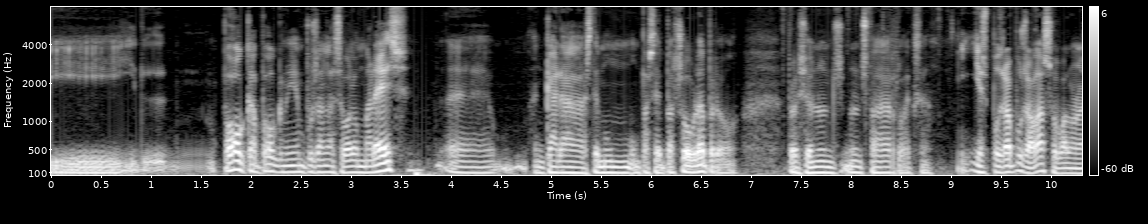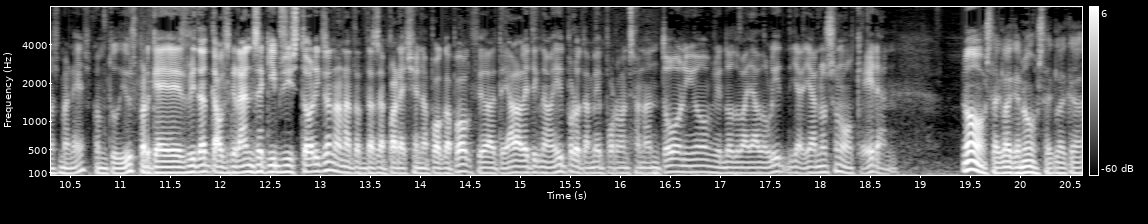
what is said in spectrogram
i a poc a poc anirem posant la Sobal on mereix, eh, encara estem un, un passet per sobre, però, però això no ens, no ens fa relaxar. I es podrà posar la Sobal on es mereix, com tu dius? Perquè és veritat que els grans equips històrics han anat desapareixent a poc a poc, Ciudad Real, Atlètic de Madrid, però també Portland Sant Antonio, fins i tot Valladolid, ja, ja no són el que eren. No, està clar que no, està clar que...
